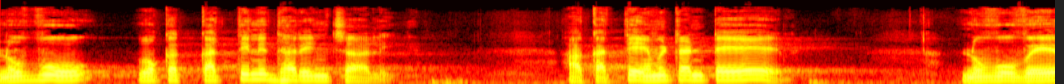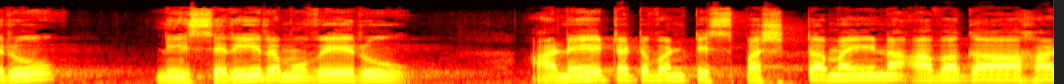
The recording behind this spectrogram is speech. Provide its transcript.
నువ్వు ఒక కత్తిని ధరించాలి. ఆ కత్తి ఏమిటంటే నువ్వు వేరు నీ శరీరము వేరు అనేటటువంటి స్పష్టమైన అవగాహనాపూర్వక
